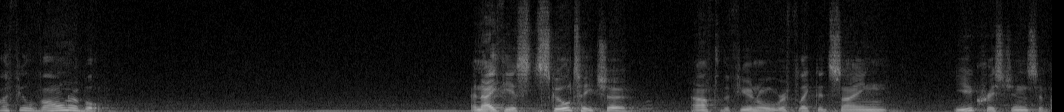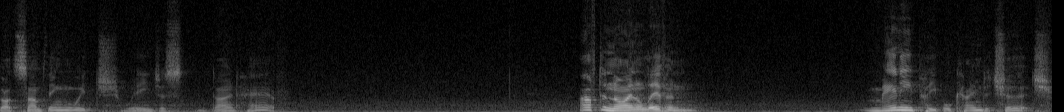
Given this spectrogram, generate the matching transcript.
I feel vulnerable. An atheist schoolteacher after the funeral reflected, saying, You Christians have got something which we just don't have. After 9 11, many people came to church.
